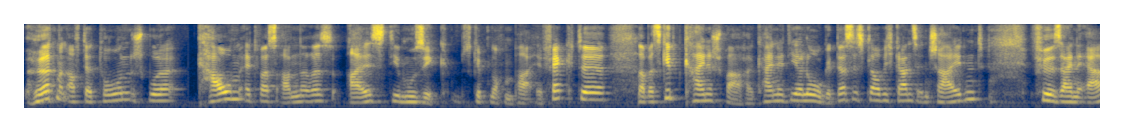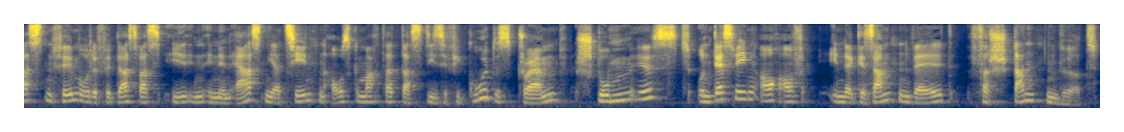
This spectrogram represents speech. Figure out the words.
hört man auf der Tonspur kaum etwas anderes als die Musik. Es gibt noch ein paar Effekte, aber es gibt keine Sprache, keine Dialoge. Das ist, glaube ich, ganz entscheidend für seine ersten Filme oder für das, was ihn in den ersten Jahrzehnten ausgemacht hat, dass diese Figur des Tramp stumm ist und deswegen auch auf, in der gesamten Welt verstanden wird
